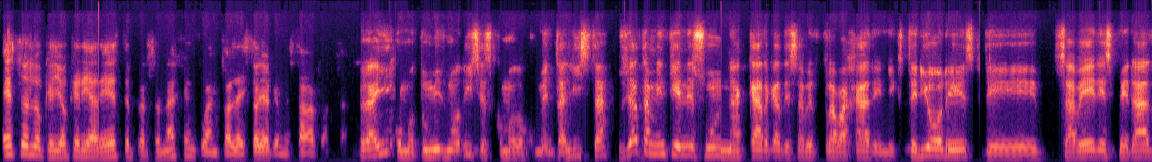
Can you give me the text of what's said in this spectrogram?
Esto es lo que yo quería de este personaje en cuanto a la historia que me estaba contando. Pero ahí, como tú mismo dices, como documentalista, pues ya también tienes una carga de saber trabajar en exteriores, de saber esperar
